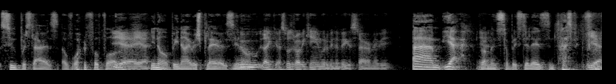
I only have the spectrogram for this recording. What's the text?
superstars of world football. Yeah, yeah. You know, being Irish players. You know, like I suppose Robbie Keane would have been the biggest star, maybe. um, yeah, Yeah. Roman probably still is and has been Yeah.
